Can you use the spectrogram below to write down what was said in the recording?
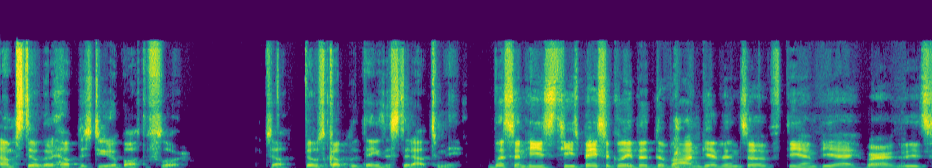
I'm still going to help this dude up off the floor. So those couple of things that stood out to me. Listen, he's he's basically the Devon Givens of the NBA, where he's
